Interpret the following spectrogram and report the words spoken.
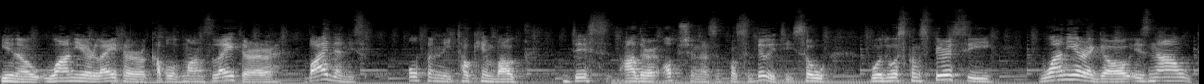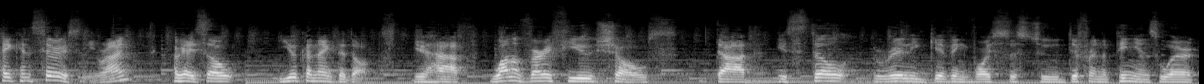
you know, one year later, a couple of months later, Biden is openly talking about this other option as a possibility. So, what was conspiracy one year ago is now taken seriously, right? Okay, so you connect the dots. You have one of very few shows that is still really giving voices to different opinions where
